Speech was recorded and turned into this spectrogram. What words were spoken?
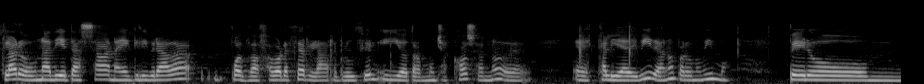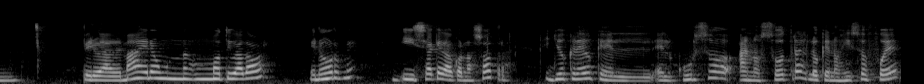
claro, una dieta sana y equilibrada pues va a favorecer la reproducción y otras muchas cosas, ¿no? Es, calidad de vida, ¿no? Para uno mismo. Pero, pero además era un, motivador enorme y se ha quedado con nosotras. Yo creo que el, el curso a nosotras lo que nos hizo fue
